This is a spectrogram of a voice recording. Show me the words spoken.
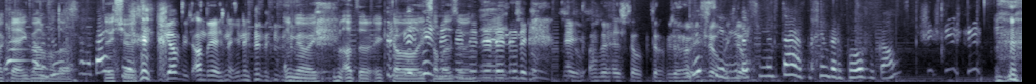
Oké, ik ben er Oh, vandoor. we zijn erbij Doei, geweest. shoot. Grapjes, Andreas, nee, nee, nee, nee. Ik ben weg. Later, ik ga wel iets anders nee, doen. nee, nee, nee, nee, nee, nee. Nee, Andreas, stop, stop, stop, dat je een taart begint bij de bovenkant?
